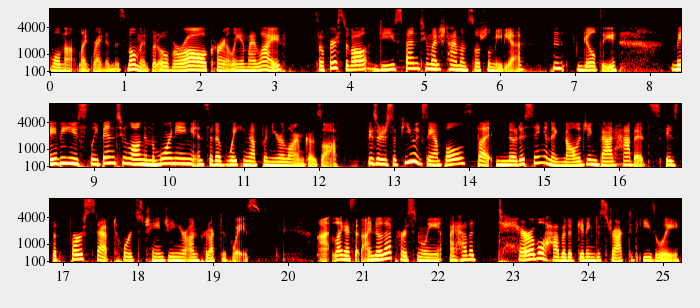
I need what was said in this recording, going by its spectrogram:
well, not like right in this moment, but overall currently in my life. So, first of all, do you spend too much time on social media? Guilty. Maybe you sleep in too long in the morning instead of waking up when your alarm goes off. These are just a few examples, but noticing and acknowledging bad habits is the first step towards changing your unproductive ways. Uh, like I said, I know that personally. I have a terrible habit of getting distracted easily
